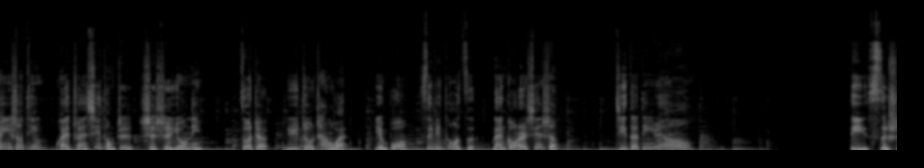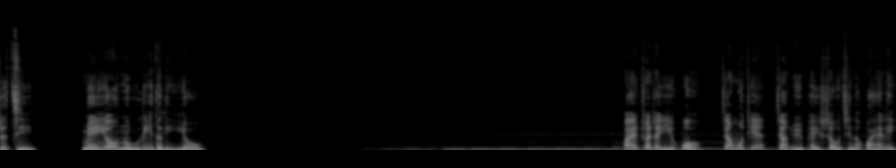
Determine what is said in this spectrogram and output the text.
欢迎收听《快穿系统之事事有你》，作者渔舟唱晚，演播 C B 兔子、南宫二先生。记得订阅哦。第四十集，没有努力的理由。怀揣着疑惑，江慕天将玉佩收进了怀里。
